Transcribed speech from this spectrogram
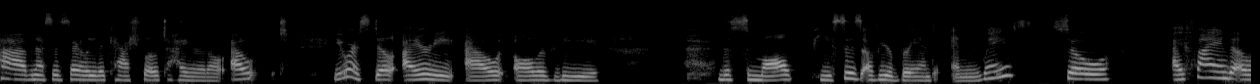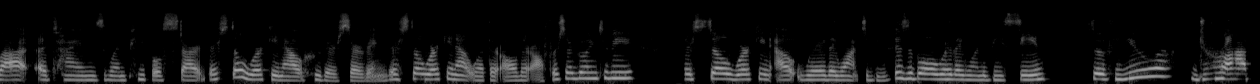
have necessarily the cash flow to hire it all out. You are still ironing out all of the the small pieces of your brand anyways. So I find a lot of times when people start, they're still working out who they're serving. They're still working out what their all their offers are going to be. They're still working out where they want to be visible, where they want to be seen. So if you drop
